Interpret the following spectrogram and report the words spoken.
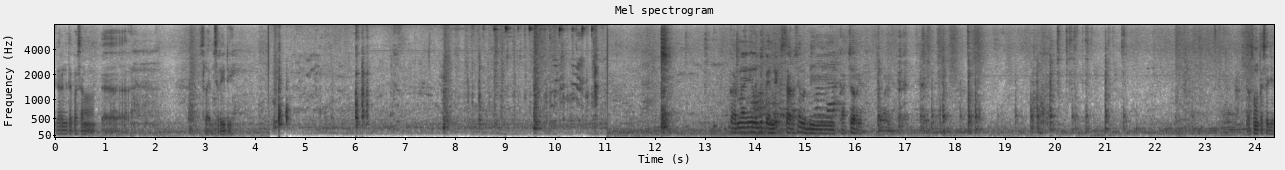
Sekarang kita pasang uh, silencer ini karena ini lebih pendek seharusnya lebih kacor ya. Langsung tes aja.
